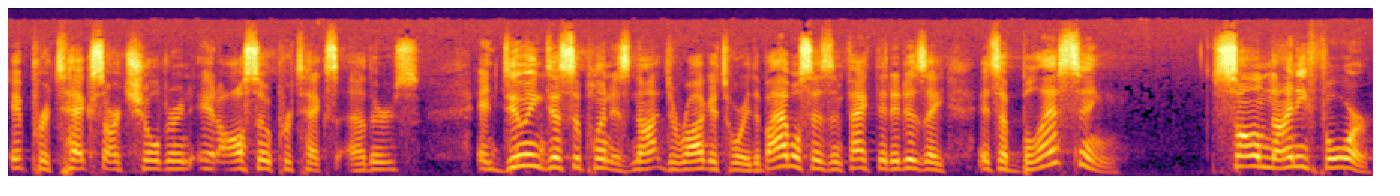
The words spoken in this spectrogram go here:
it protects our children, it also protects others. And doing discipline is not derogatory. The Bible says, in fact, that it is a, it's a blessing. Psalm 94,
